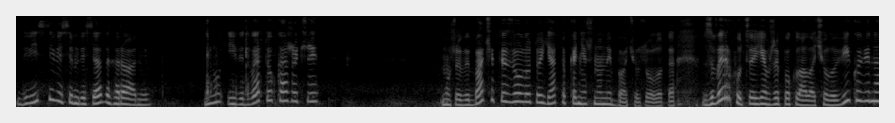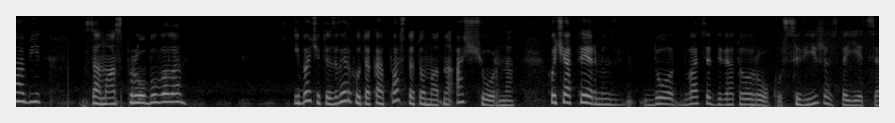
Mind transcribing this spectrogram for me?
280 грамів. Ну і відверто кажучи, може ви бачите золото? Я то, звісно, не бачу золота. Зверху це я вже поклала чоловікові на обід, сама спробувала. І бачите, зверху така паста томатна, аж чорна. Хоча термін до 29-го року свіжа, здається,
